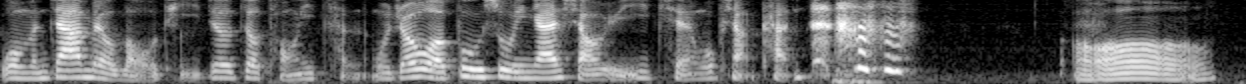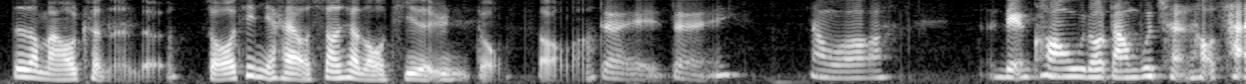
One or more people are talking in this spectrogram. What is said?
我们家没有楼梯，就就同一层。我觉得我的步数应该小于一千，我不想看。哦，这倒蛮有可能的。走楼梯你还有上下楼梯的运动，知道吗？对对，那我连矿物都当不成，好惨。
